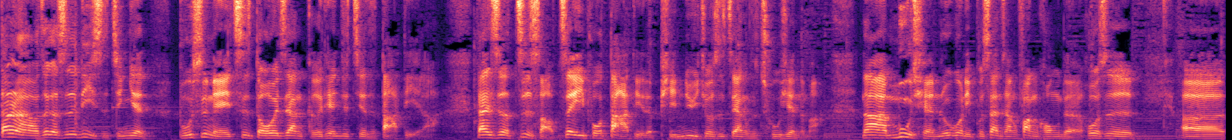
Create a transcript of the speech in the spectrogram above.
当然啊，这个是历史经验，不是每一次都会这样，隔天就接着大跌啦。但是至少这一波大跌的频率就是这样子出现的嘛。那目前如果你不擅长放空的，或是呃，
